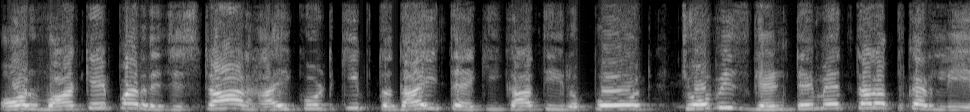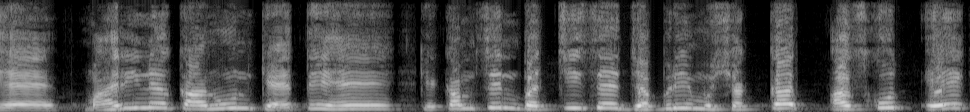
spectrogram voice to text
और वाक़े पर रजिस्ट्रार हाई कोर्ट की इब्तदाई तहकीकाती रिपोर्ट 24 घंटे में तलब कर ली है। माहरीन कानून कहते हैं कि कमसिन बच्ची से जबरी मुशक्कत खुद एक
